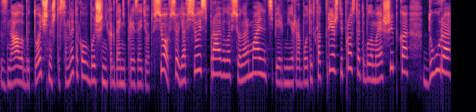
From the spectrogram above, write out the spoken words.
знала бы точно, что со мной такого больше никогда не произойдет. Все, все, я все исправила, все нормально, теперь мир работает как прежде, просто это была моя ошибка, дура,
